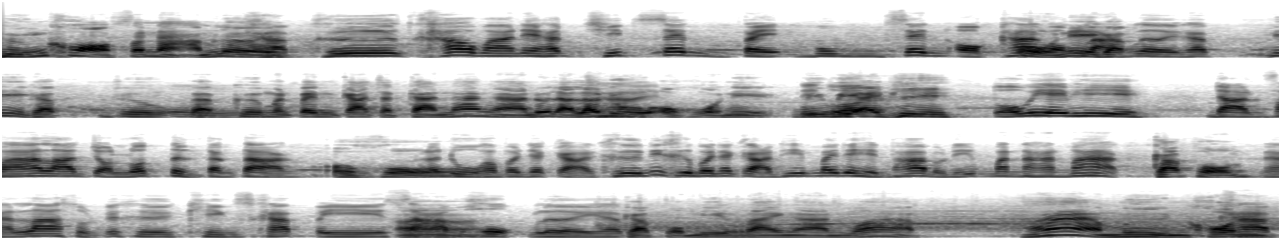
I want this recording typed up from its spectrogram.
ถึงขอบสนามเลย ครับคือเข้ามาเนี่ยครับชิดเส้นเตะมุมเส้นออกข้างโอ้ออกนี่หลัครับ งเลยครับ นี่ครับคือโอ้แบบคือมันเป็นการจัดการหน้างานด้วยแหละแล้วดูใช่ โอ้โหนี่นี่ตัว VIP ตัว VIP ด่านฟ้าลานจอดรถตึกต่างโอ้โหๆแล้วดูครับบรรยากาศ คือนี่คือบรรยากาศที่ไม่ได้เห็นภาพแบบนี้มานานมากครับผมนะล่าสุดก็คือ Kings ครับปีอ่า36 เลยครับ ครับผมมีรายงานว่า 50,000 คนครับ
